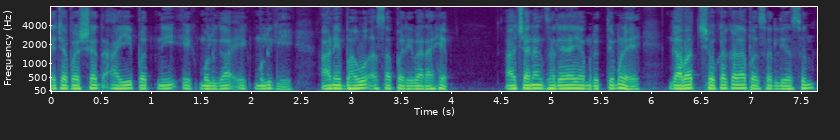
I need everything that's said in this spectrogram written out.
त्याच्या पश्चात आई पत्नी एक मुलगा एक मुलगी आणि भाऊ असा परिवार आहे. अचानक झालेल्या या मृत्यूमुळे गावात शोककळा पसरली असून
